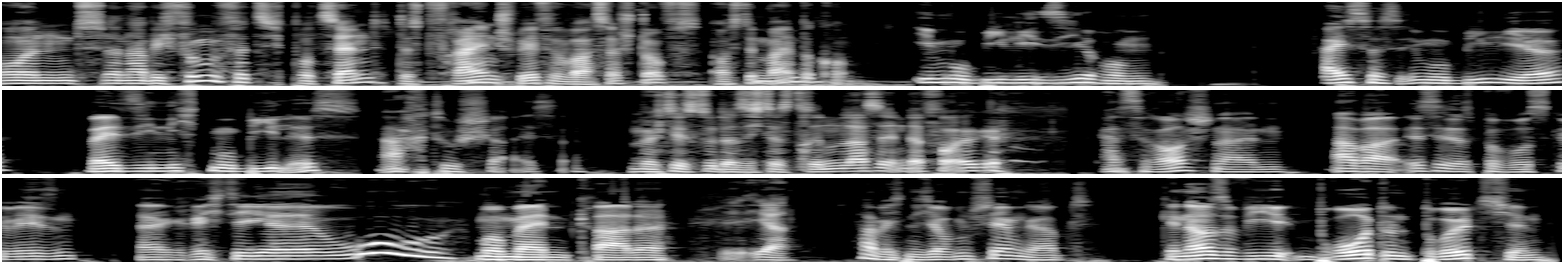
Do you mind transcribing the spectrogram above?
und dann habe ich 45 Prozent des freien Schwefelwasserstoffs aus dem Wein bekommen. Immobilisierung. Heißt das Immobilie, weil sie nicht mobil ist? Ach du Scheiße. Möchtest du, dass ich das drin lasse in der Folge? Kannst du rausschneiden. Aber ist dir das bewusst gewesen? Ein richtiger uh, Moment gerade. Ja. Habe ich nicht auf dem Schirm gehabt. Genauso wie Brot und Brötchen.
